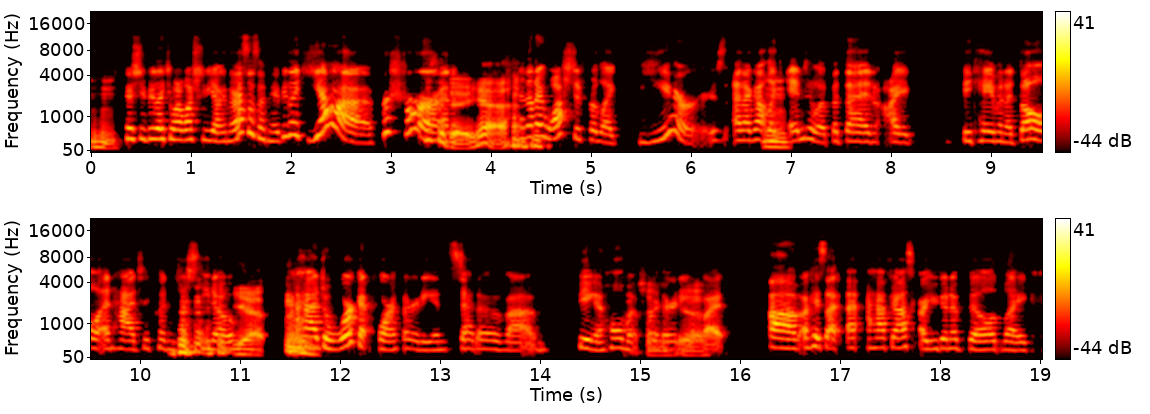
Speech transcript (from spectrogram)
because mm-hmm. she'd be like, "Do "You want to watch The Young and the Restless with me?" I'd be like, "Yeah, for sure." And, do, yeah. and then I watched it for like years, and I got like mm. into it. But then I became an adult and had to couldn't just you know yeah I had to work at 4:30 instead of um, being at home at 4:30. Yeah. But um, okay, so I, I have to ask: Are you gonna build like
